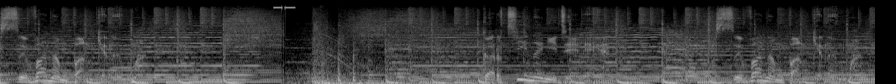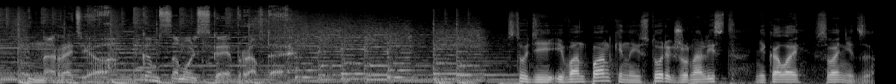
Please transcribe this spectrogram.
с Иваном Панкиным. Картина недели с Иваном Панкиным на радио «Комсомольская правда». В студии Иван Панкин и историк, журналист Николай Сванидзе.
